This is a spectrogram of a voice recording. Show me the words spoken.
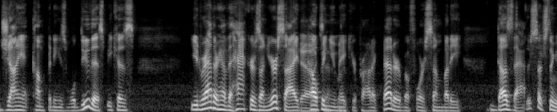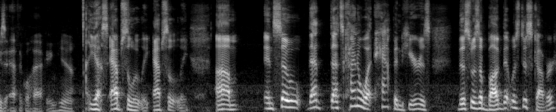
giant companies will do this because you'd rather have the hackers on your side Yeah, helping you make your product better before somebody does that. There's such thing as ethical hacking. Yeah. Yes, absolutely, absolutely. Um, and so that that's kind of what happened here. Is this was a bug that was discovered,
